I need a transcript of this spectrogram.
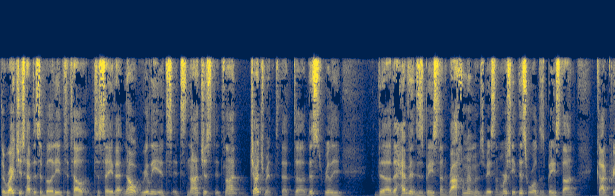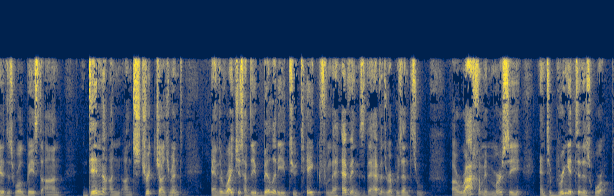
the righteous have this ability to tell to say that no, really, it's it's not just it's not judgment that uh, this really the the heavens is based on rachamim, is based on mercy. This world is based on God created this world based on din, on, on strict judgment, and the righteous have the ability to take from the heavens. The heavens represents uh, rachamim, mercy, and to bring it to this world.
